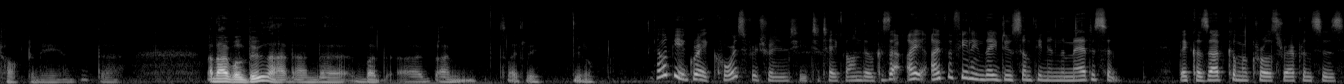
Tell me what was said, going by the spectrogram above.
talk to me. And, uh, and I will do that. And, uh, but I, I'm slightly, you know, That would be a great course for Trinity to take on, though, because I, I, I have a feeling they do something in the medicine. Because I've come across references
